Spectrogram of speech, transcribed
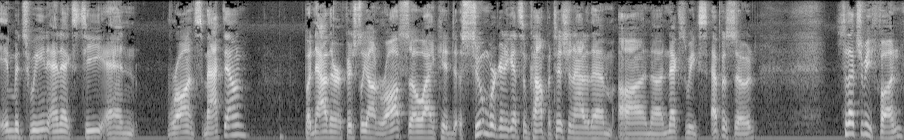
in between NXT and Raw and SmackDown. But now they're officially on Raw, so I could assume we're going to get some competition out of them on uh, next week's episode. So that should be fun.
